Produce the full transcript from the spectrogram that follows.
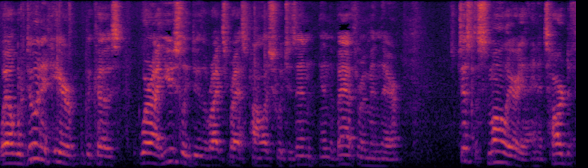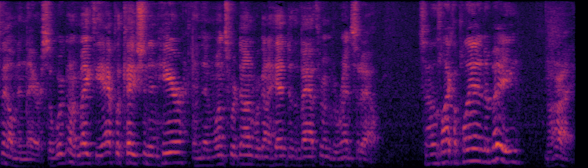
Well, we're doing it here because where I usually do the Wright's brass polish, which is in, in the bathroom in there, it's just a small area and it's hard to film in there. So we're going to make the application in here and then once we're done we're going to head to the bathroom to rinse it out. Sounds like a plan to me. All right.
